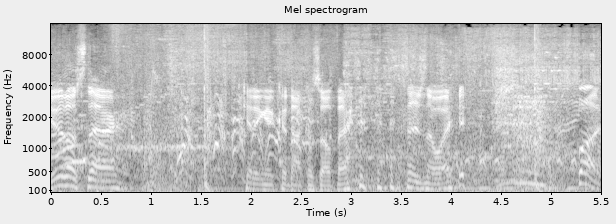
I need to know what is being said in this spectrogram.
Us there. Kidding, it could knock us out there. There's no way. But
